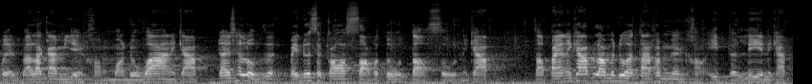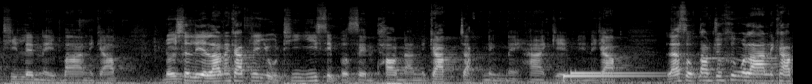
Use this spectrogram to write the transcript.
เปิดบารากรรมเยือนของมอนโดวานะครับได้ถล่มไปด้วยสกอร์ 2 ประตูต่อศูนย์นะครับต่อไปนะครับเรามาดูอัตราทำเงินของอิตาลีนะครับที่เล่นในบ้านนะครับ โดยเฉลี่ยแล้วนะครับจะอยู่ที่ 20%เท่านั้นนะครับจาก 1 ใน 5 เกมนี้นะครับและสูงต่ำช่วงครึ่งเวลานะครับ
